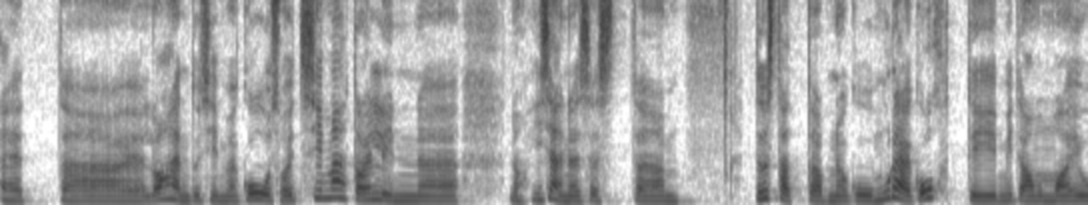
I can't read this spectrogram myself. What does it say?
et äh, lahendusi me koos otsime. Tallinn äh, noh, iseenesest äh, tõstatab nagu murekohti, mida ma ju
